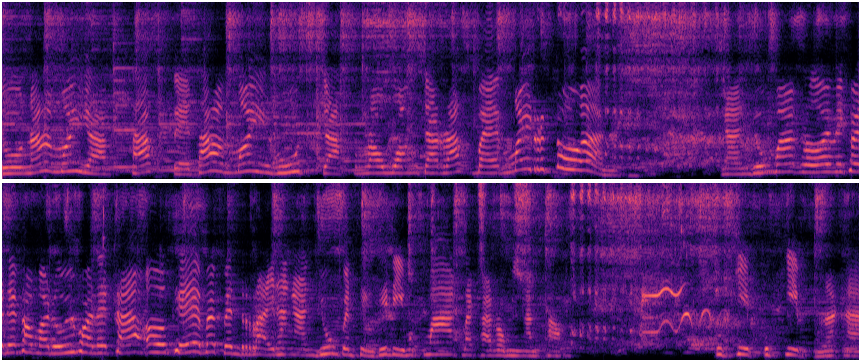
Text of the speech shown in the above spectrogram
ดูนะไม่อยากทัก แต่ถ้าไม่รู้จักระวังจะรักแบบไม่รู้ตัวนะงานยุ่งมากเลยไม่ค่อยได้เข้ามาดูพี่พลอยเลยค่ะโอเค ไม่เป็นไรทางงานยุ่งเป็นสิ่งที่ดีมากๆนะคะ เรามีงานทำกุบกิบกุบกิบนะคะ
